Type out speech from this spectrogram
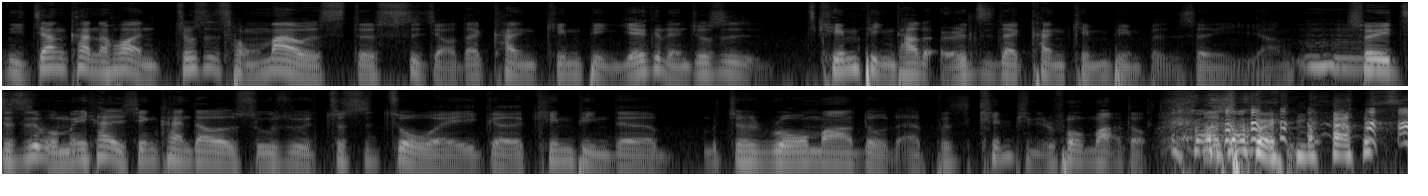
你这样看的话，你就是从 Miles 的视角在看 kingping 也可能就是。Kingpin 他的儿子在看 Kingpin 本身一样，嗯、所以只是我们一开始先看到的叔叔，就是作为一个 Kingpin 的，就是 role model 的，呃，不是 Kingpin 的 role model，他作为 Mouse，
